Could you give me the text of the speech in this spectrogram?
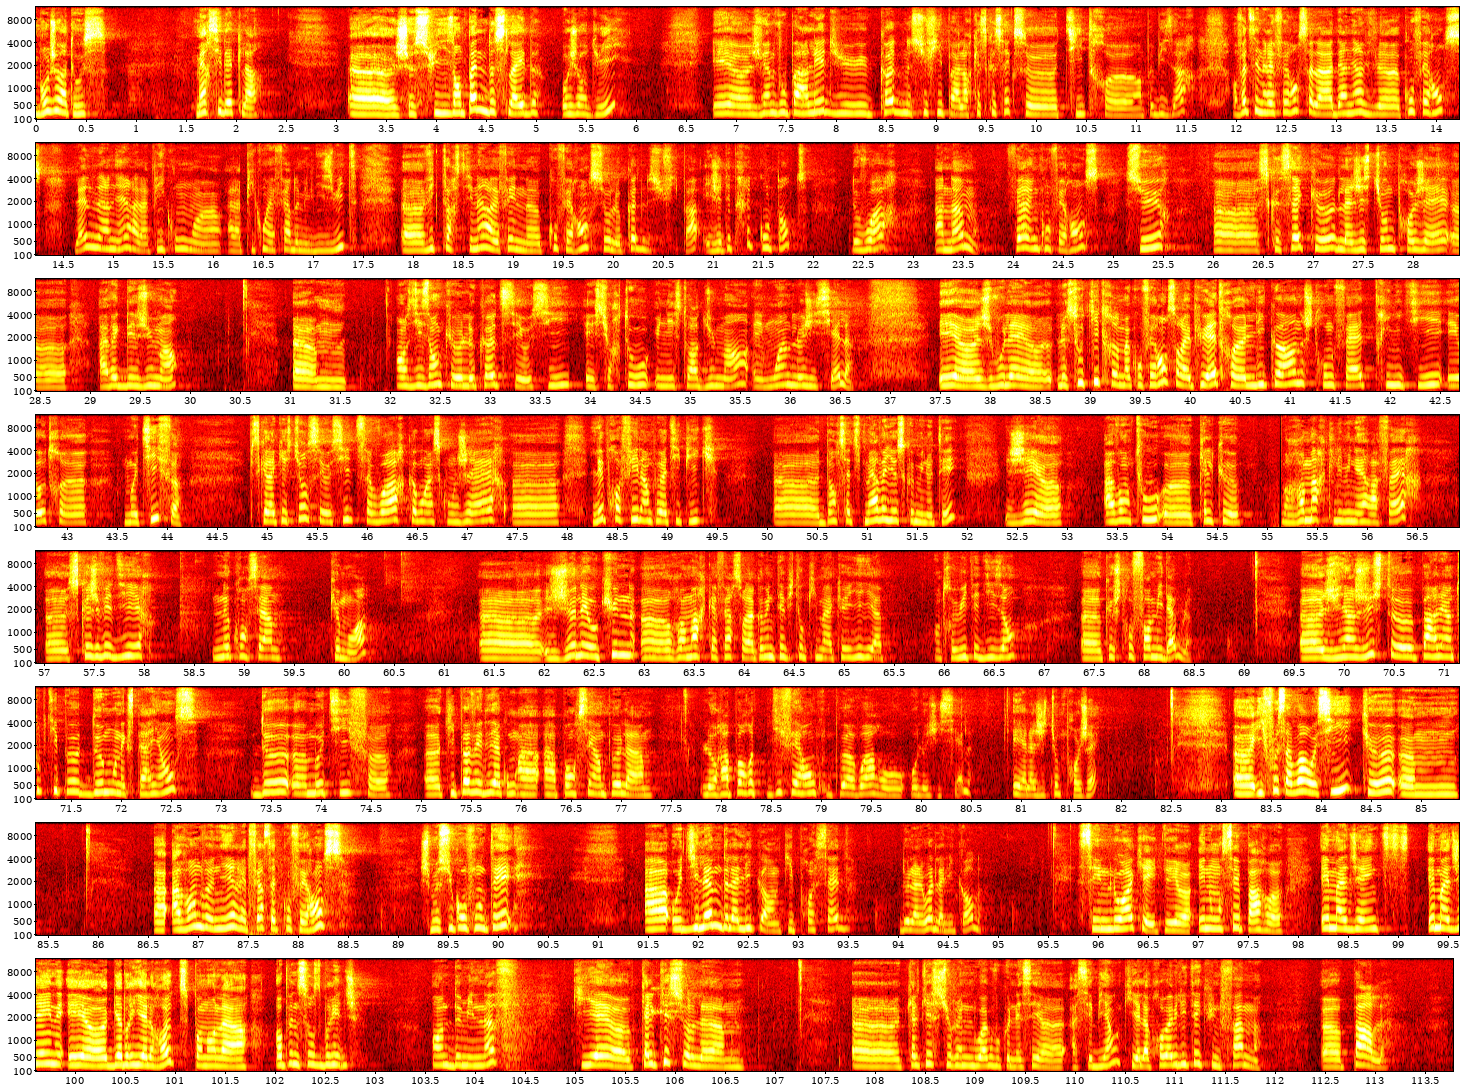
Bonjour à tous. Merci d'être là. Euh, je suis en panne de slide aujourd'hui et euh, je viens de vous parler du code ne suffit pas. Alors qu'est-ce que c'est que ce titre euh, un peu bizarre? En fait, c'est une référence à la dernière conférence l'année dernière à la Picon, à la Picon FR 2018. Victor Steiner avait fait une conférence sur le code ne suffit pas et j'étais très contente de voir un homme faire une conférence sur ce que c'est que de la gestion de projet avec des humains en se disant que le code, c'est aussi et surtout une histoire d'humain et moins de logiciels. Et euh, je voulais, euh, le sous-titre de ma conférence aurait pu être euh, Licorne, Stromfed, Trinity et autres motifs, puisque la question, c'est aussi de savoir comment est-ce qu'on gère les profils un peu atypiques dans cette merveilleuse communauté. J'ai avant tout quelques remarques liminaires à faire. ce que je vais dire ne concerne que moi, euh, je n'ai aucune euh, remarque à faire sur la communauté Python qui m'a accueilli il y a entre 8 et 10 ans, euh, que je trouve formidable. je viens juste parler un tout petit peu de mon expérience, de motifs qui peuvent aider à, penser un peu le rapport différent qu'on peut avoir au, logiciel et à la gestion de projet. Il faut savoir aussi que, avant de venir et de faire cette conférence, je me suis confrontée au dilemme de la licorne qui procède de la loi de la licorne. C'est une loi qui a été euh, énoncée par euh, Emma, Jane, et euh, Gabriel Roth pendant la Open Source Bridge en 2009, qui est calquée, sur une loi que vous connaissez assez bien, qui est la probabilité qu'une femme parle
